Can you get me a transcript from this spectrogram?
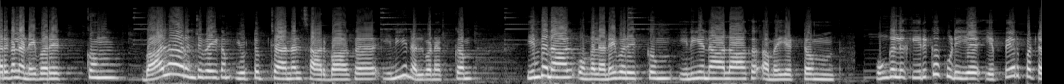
நண்பர்கள் அனைவருக்கும் பாலா அருஞ்சுவேகம் யூடியூப் சேனல் சார்பாக இனிய நல்வணக்கம். இந்த நாள் உங்கள் அனைவருக்கும் இனிய நாளாக அமையட்டும். உங்களுக்கு இருக்கக்கூடிய எப்பேற்பட்ட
